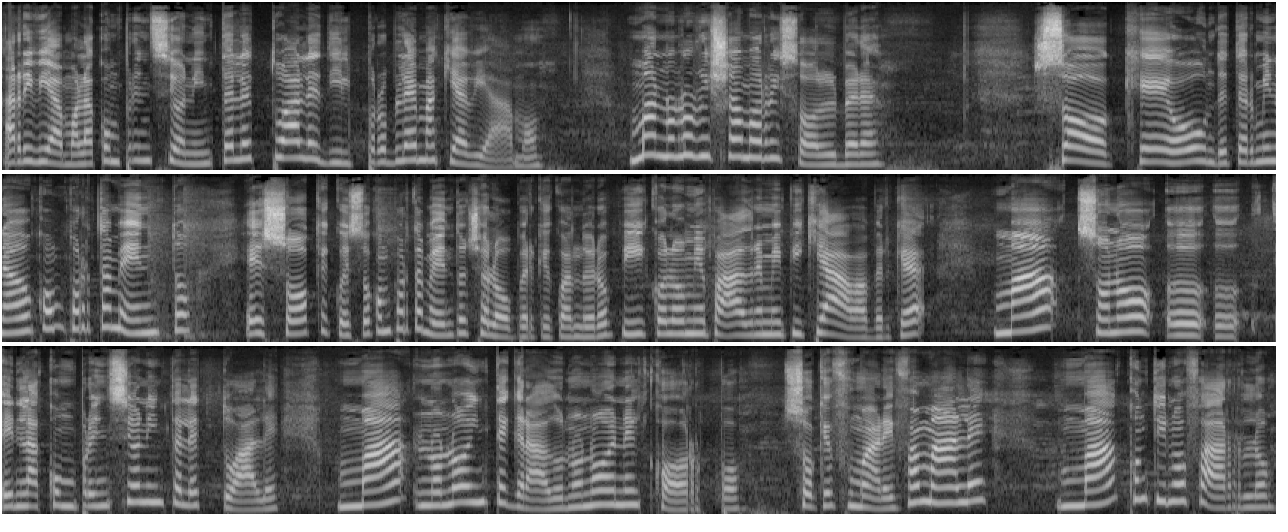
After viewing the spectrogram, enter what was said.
arriviamo alla comprensione intellettuale del problema che abbiamo, ma non lo riusciamo a risolvere. So che ho un determinato comportamento e so che questo comportamento ce l'ho perché quando ero piccolo mio padre mi picchiava, perché, ma sono uh, nella comprensione intellettuale, ma non l'ho integrato, non ho nel corpo. So che fumare fa male, ma continuo a farlo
